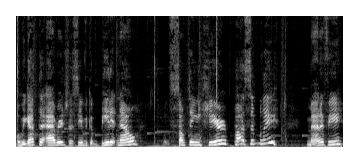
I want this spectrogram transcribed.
But we got the average. Let's see if we could beat it now. With something here, possibly. Manaphy.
